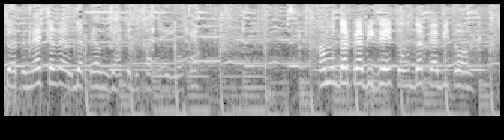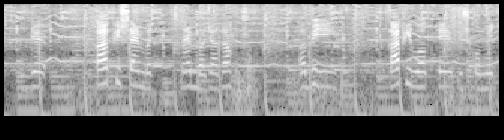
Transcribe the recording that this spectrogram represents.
उधर पे मैच चल रहा है, उधर पे हम जाके दिखाते हैं ओके? हम उधर पे अभी गए तो उधर पे अभी तो काफ़ी टाइम टाइम बचा था। अभी काफ़ी वक्त है इसको मैच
